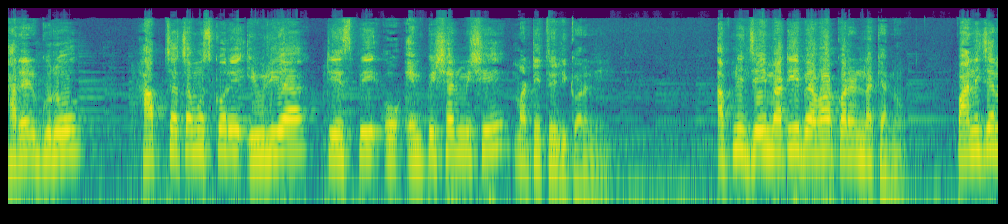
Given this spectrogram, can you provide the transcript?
হাড়ের গুঁড়ো, হাফ চা চামচ করে ইউরিয়া টিএসপি ও এমপি সার মিশিয়ে মাটি তৈরি করেন। আপনি যেই মাটি ব্যবহার করেন না কেন, পানি যেন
